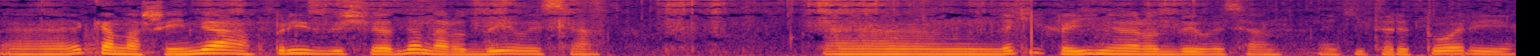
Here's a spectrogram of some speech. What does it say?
е, яке наше ім'я, прізвище, де народилися, в якій країні народилися, на якій території.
